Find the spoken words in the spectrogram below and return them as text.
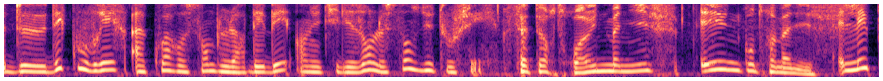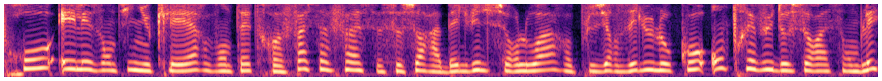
de découvrir à quoi ressemble leur bébé en utilisant le sens du toucher. 7h03, une manif et une contre-manif. Les pros et les anti-nucléaires vont être face à face ce soir à Belleville-sur-Loire. Plusieurs élus locaux ont prévu de se rassembler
